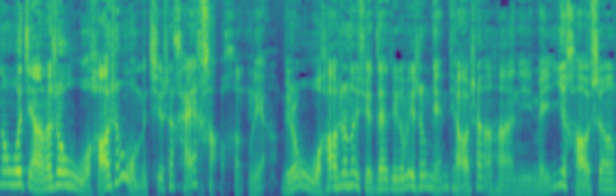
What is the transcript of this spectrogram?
那我讲了说五毫升，我们其实还好衡量，比如五毫升的血在这个卫生棉条上，哈，你每一毫升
